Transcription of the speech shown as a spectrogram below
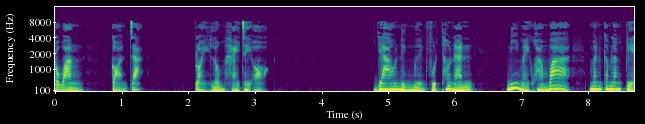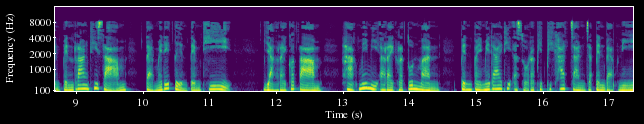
ระวัง ก่อนจะ ปล่อยลมหายใจออก ยาวหนึ่งหมื่นฟุตเท่านั้น นี่หมายความว่ามันกำลังเปลี่ยนเป็นร่างที่สามแต่ไม่ได้ตื่นเต็มที่ อย่างไรก็ตาม หากไม่มีอะไรกระตุ้นมัน เป็นไปไม่ได้ที่อโสรพิษพิฆาตจันทร์จะเป็นแบบนี้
